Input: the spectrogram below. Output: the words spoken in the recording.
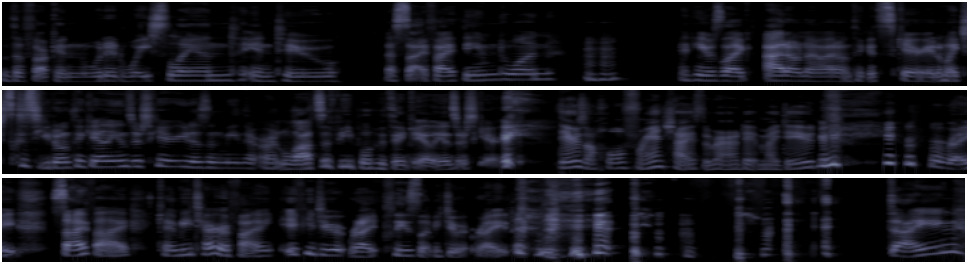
the fucking wooded wasteland into a sci-fi themed one. Mhm. And he was like, I don't know, I don't think it's scary. And I'm like, just because you don't think aliens are scary doesn't mean there aren't lots of people who think aliens are scary. There's a whole franchise around it, my dude. right? Sci fi can be terrifying. If you do it right, please let me do it right. Dying?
